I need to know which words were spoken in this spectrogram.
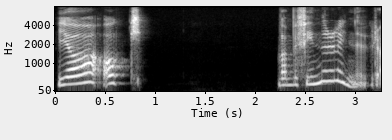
Ja, och var befinner du dig nu då?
